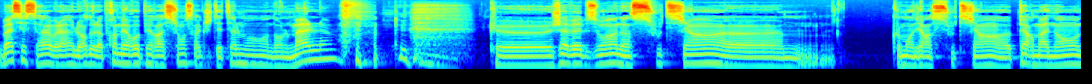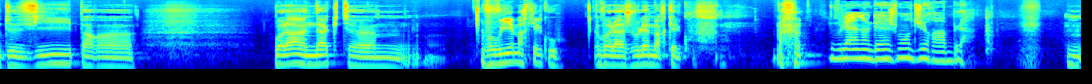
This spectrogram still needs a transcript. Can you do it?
Bah c'est ça, voilà. Lors de la première opération, c'est vrai que j'étais tellement dans le mal que j'avais besoin d'un soutien, euh, comment dire, un soutien permanent de vie par, euh, voilà, un acte. euh, Vous vouliez marquer le coup. voilà, je voulais marquer le coup. Il voulait un engagement durable. Hmm.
